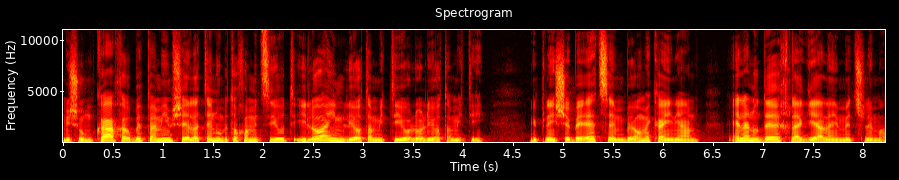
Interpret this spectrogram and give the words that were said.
משום כך, הרבה פעמים שאלתנו בתוך המציאות היא לא האם להיות אמיתי או לא להיות אמיתי, מפני שבעצם, בעומק העניין, אין לנו דרך להגיע לאמת שלמה.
